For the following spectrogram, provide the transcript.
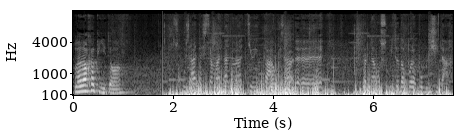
Non ho capito. Scusate, stiamo andando un attimo in pausa. Eh, torniamo subito dopo la pubblicità.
